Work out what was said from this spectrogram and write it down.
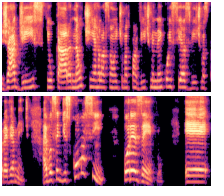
já diz que o cara não tinha relação íntima com a vítima e nem conhecia as vítimas previamente. Aí você diz, como assim? Por exemplo, é,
